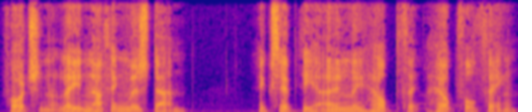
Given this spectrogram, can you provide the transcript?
Fortunately nothing was done except the only help th- helpful thing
